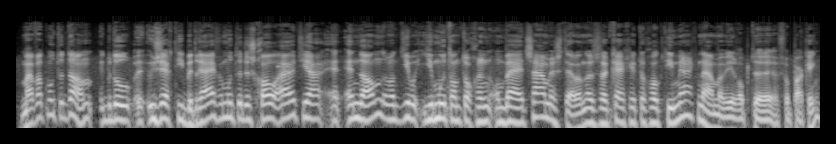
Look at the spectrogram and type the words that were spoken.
Maar wat moet er dan? Ik bedoel, u zegt die bedrijven moeten de school uit. Ja, en, en dan? Want je, je moet dan toch een ontbijt samenstellen. Dus dan krijg je toch ook die merknamen weer op de verpakking?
